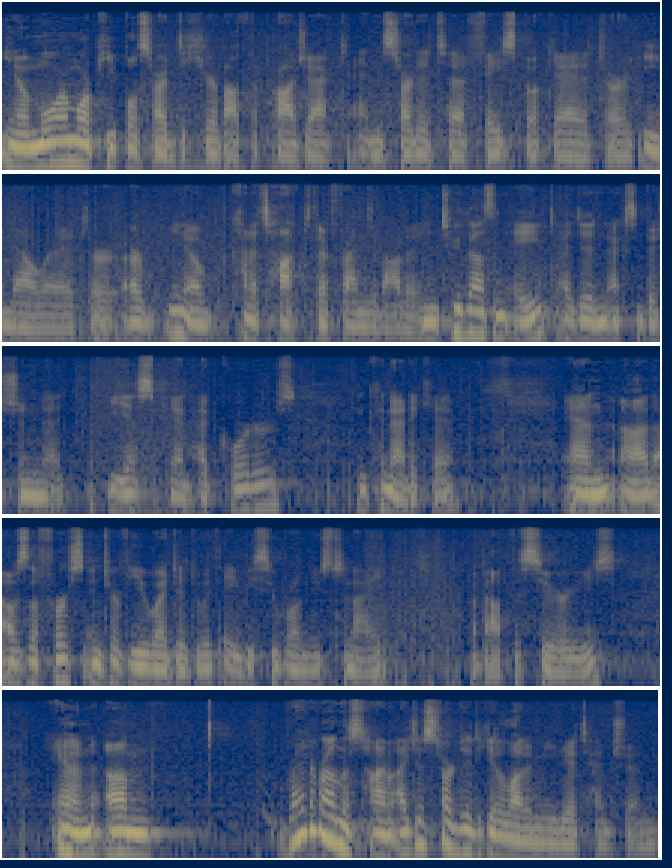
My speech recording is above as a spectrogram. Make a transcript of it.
you know, more and more people started to hear about the project and started to Facebook it or email it or, or you know, kind of talk to their friends about it. In 2008, I did an exhibition at ESPN headquarters in Connecticut. And uh, that was the first interview I did with ABC World News Tonight about the series. And um, right around this time, I just started to get a lot of media attention.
